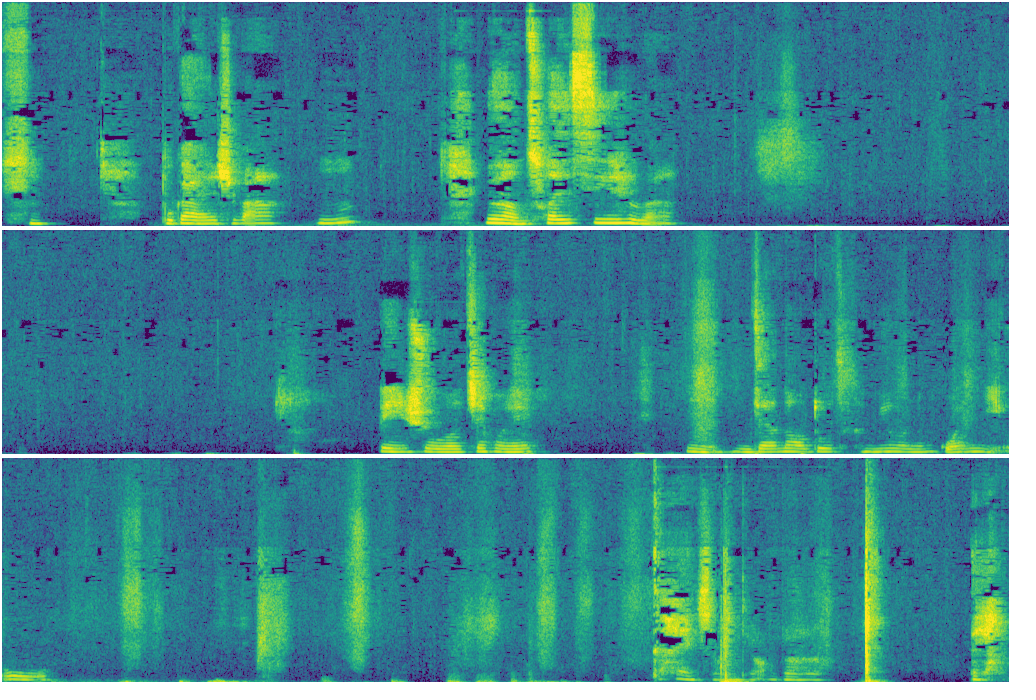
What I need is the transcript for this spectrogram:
哼，不盖是吧？嗯，又想窜稀是吧？跟你说，这回，嗯，你再闹肚子，可没有人管你哦。盖上点吧。哎呀，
